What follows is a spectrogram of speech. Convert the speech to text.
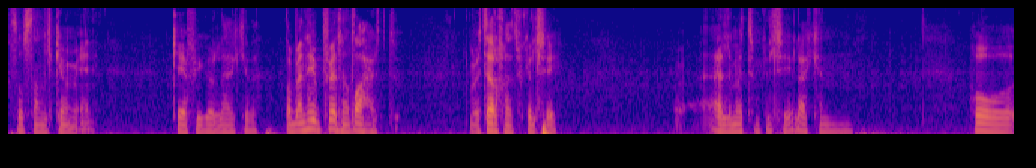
خصوصا الكم يعني. كيف يقول لها كذا؟ طبعا هي فعلا راحت واعترفت بكل شيء علمتهم كل شيء لكن هو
